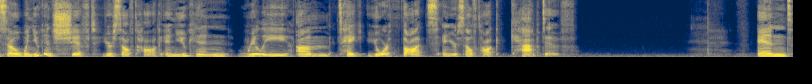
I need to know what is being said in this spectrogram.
so when you can shift your self talk and you can really um, take your thoughts and your self talk captive and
